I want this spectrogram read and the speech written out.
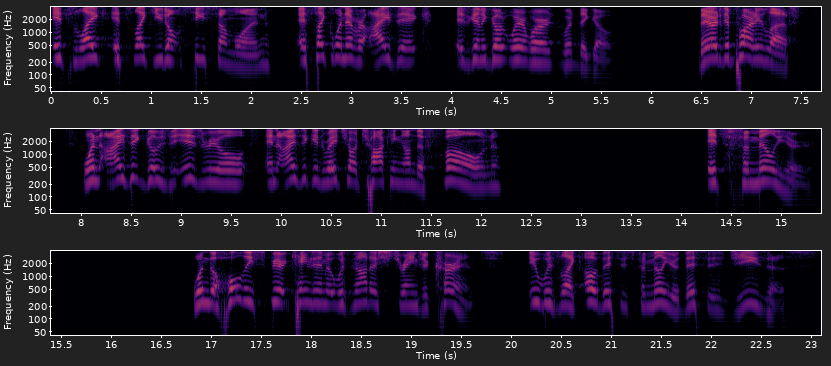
it's like it's like you don't see someone. It's like whenever Isaac is gonna go, where where where'd they go? They already the party left. When Isaac goes to Israel and Isaac and Rachel are talking on the phone, it's familiar. When the Holy Spirit came to them, it was not a strange occurrence. It was like, oh, this is familiar. This is Jesus.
